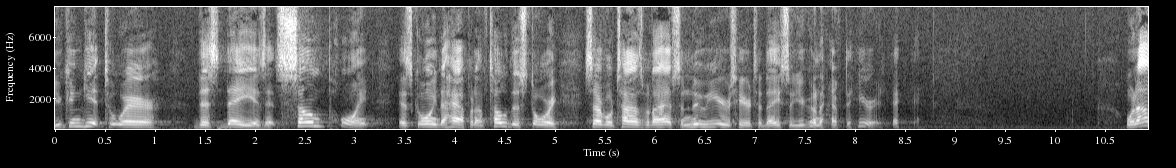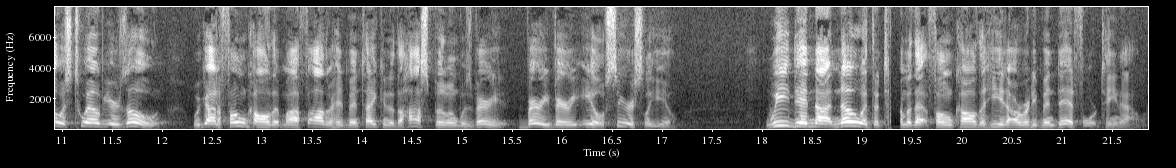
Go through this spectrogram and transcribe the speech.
You can get to where this day is. At some point, it's going to happen. I've told this story several times, but I have some new ears here today, so you're going to have to hear it. when I was 12 years old, we got a phone call that my father had been taken to the hospital and was very, very, very ill, seriously ill. We did not know at the time of that phone call that he had already been dead 14 hours.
